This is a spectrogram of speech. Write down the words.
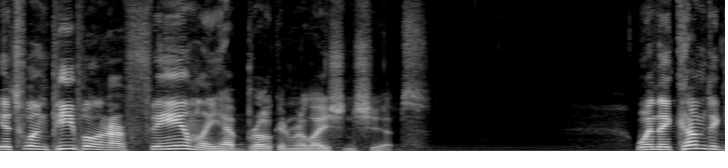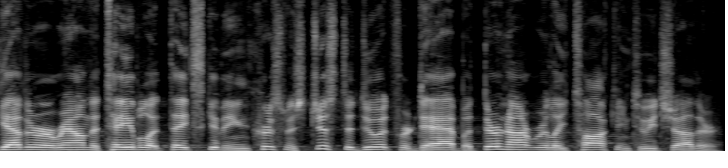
It's when people in our family have broken relationships when they come together around the table at Thanksgiving and Christmas just to do it for dad, but they're not really talking to each other.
